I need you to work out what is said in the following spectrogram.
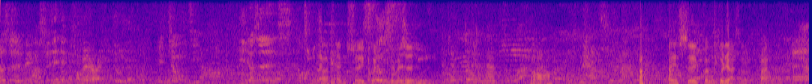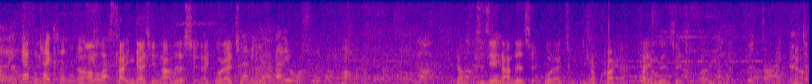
就是每个时间点的泡面软硬度的研究，以及一就是煮要的等水滚是不是？就就等它煮啊，哦，等它吃嘛。万一水滚不了怎么办呢？呃，应该不太可能吧，啊因为瓦斯。他应该去拿热水来过来煮那里有那里有瓦斯炉吗？好，这样直接拿热水过来煮比较快啊。他用冷水煮吧。不知道，应该就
